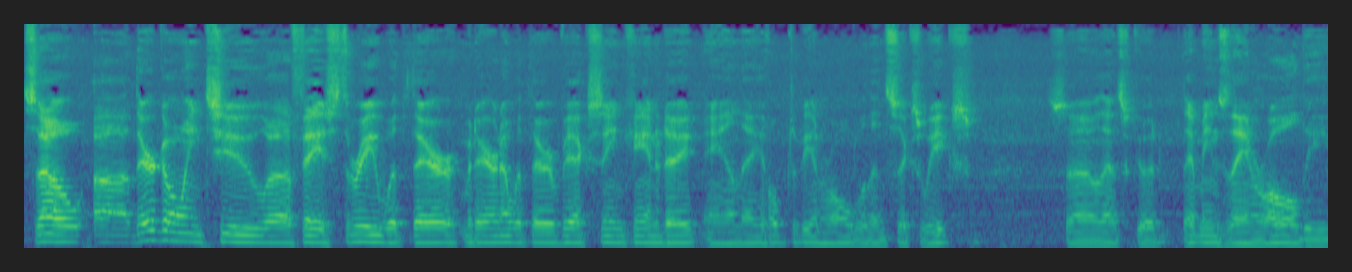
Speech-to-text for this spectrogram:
So uh, they're going to uh, phase three with their Moderna, with their vaccine candidate, and they hope to be enrolled within six weeks. So that's good. That means they enroll the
